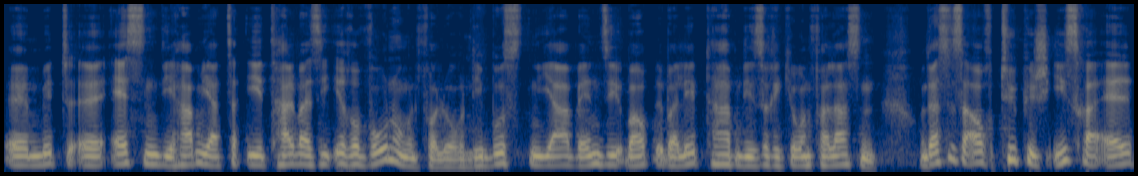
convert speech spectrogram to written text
äh, mit äh, Essen. Die haben ja teilweise ihre Wohnungen verloren. Die mussten ja, wenn sie überhaupt überlebt haben, diese Region verlassen. Und das ist auch typisch Israel.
